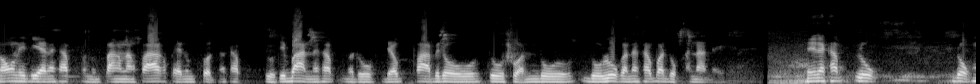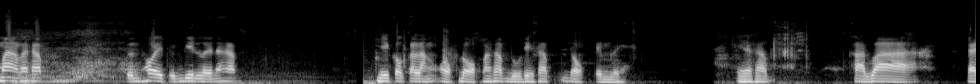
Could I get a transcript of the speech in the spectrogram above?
น้องลีเดียนะครับขนมปังนางฟ้ากาแฟนมสดนะครับ อยู่ที่บ้านนะครับ มาดู เดี๋ยวพาไปดูดูสวนดูดูลูกกันนะครับ ว่าดกขนาดไหน นี่นะครับ ลูกดกมากนะครับ จนห้อยถึงดินเลยนะครับ นี่ก็กำลังออกดอกนะครับ ดูดิครับ ดอกเต็มเลย นี่นะครับ คาดว่าได้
